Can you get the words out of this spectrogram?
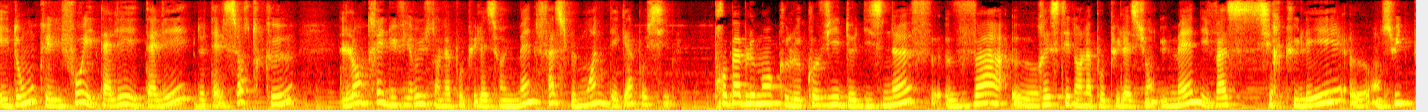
Et donc, il faut étaler, étaler, de telle sorte que l'entrée du virus dans la population humaine fasse le moins de dégâts possible. probablement que le Covid-19 va euh, rester dans la population humaine et va circuler euh, ensuite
